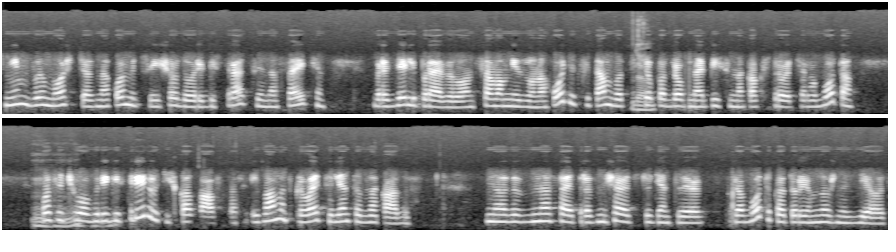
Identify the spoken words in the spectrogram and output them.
С ним вы можете ознакомиться еще до регистрации на сайте в разделе «Правила». Он в самом низу находится, там вот Да. все подробно описано, как строится работа. После чего вы регистрируетесь как автор, и вам открывается лента заказов. На, на сайт размещают студенты работы, которые им нужно сделать.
